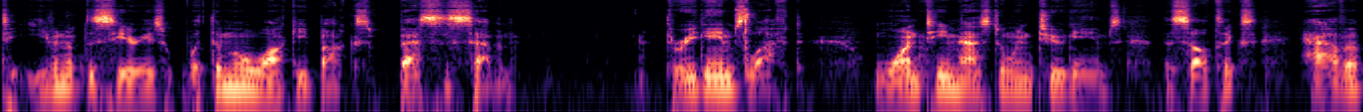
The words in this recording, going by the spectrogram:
to even up the series with the Milwaukee Bucks. Best of seven. Three games left. One team has to win two games. The Celtics have a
